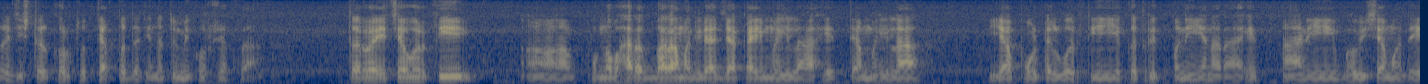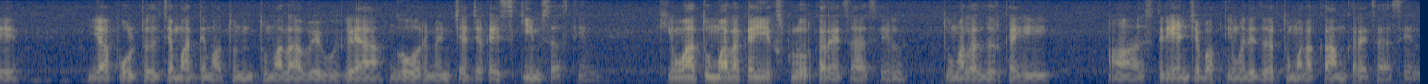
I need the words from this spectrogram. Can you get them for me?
रजिस्टर करतो त्या पद्धतीनं तुम्ही करू शकता. तर याच्यावरती पूर्ण भारतभरामधल्या ज्या काही महिला आहेत त्या महिला या पोर्टलवरती एकत्रितपणे येणार आहेत आणि भविष्यामध्ये या पोर्टलच्या माध्यमातून तुम्हाला वेगवेगळ्या गव्हर्मेंटच्या ज्या काही स्कीम्स असतील किंवा तुम्हाला काही एक्सप्लोअर करायचं असेल तुम्हाला जर काही स्त्रियांच्या बाबतीमध्ये जर तुम्हाला काम करायचं असेल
